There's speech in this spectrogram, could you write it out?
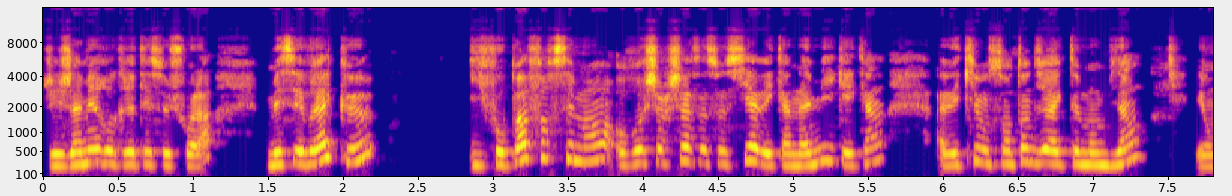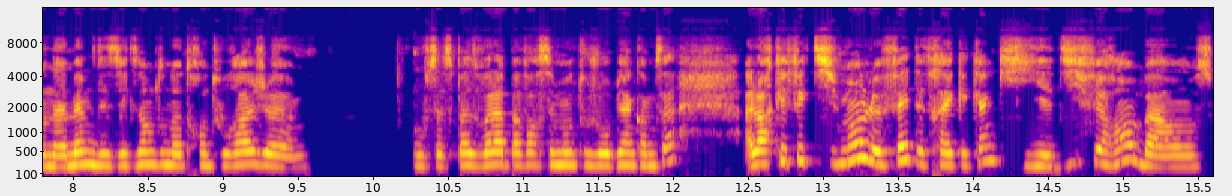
J'ai jamais regretté ce choix-là. Mais c'est vrai que il faut pas forcément rechercher à s'associer avec un ami, quelqu'un avec qui on s'entend directement bien. Et on a même des exemples dans notre entourage. Euh, où ça se passe voilà pas forcément toujours bien comme ça. Alors qu'effectivement le fait d'être avec quelqu'un qui est différent bah on se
